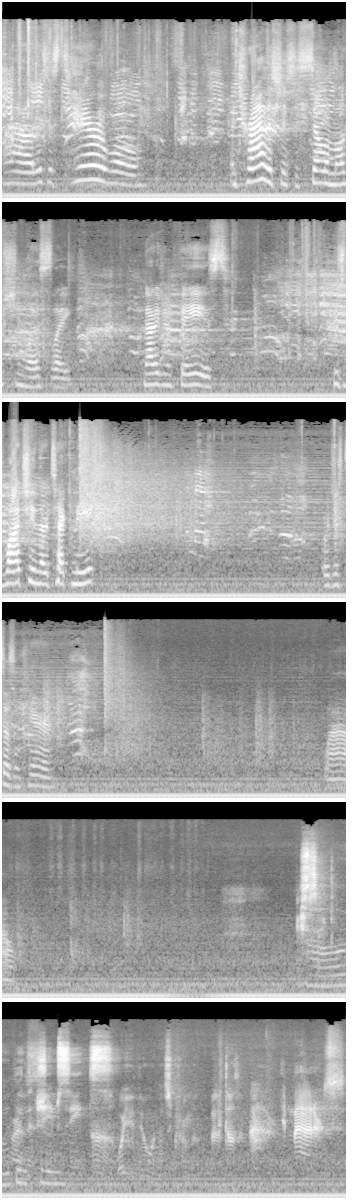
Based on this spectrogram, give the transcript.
Wow, this is terrible. And Travis just is so emotionless, like, not even phased. He's watching their technique. Or just doesn't care. Wow. You're sick. Oh, We're in the this cheap is- seats. Uh, what you doing is criminal. But it doesn't matter. It matters.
